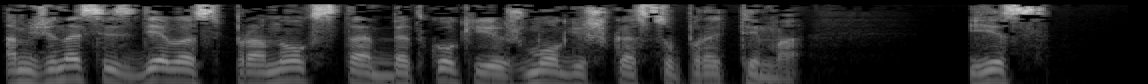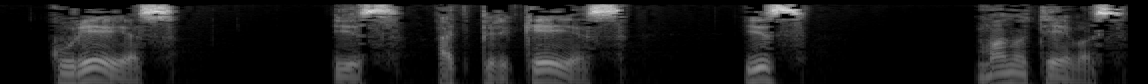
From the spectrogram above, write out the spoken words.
Amžinasis Dievas pranoksta bet kokį žmogišką supratimą. Jis - kurėjas, Jis atpirkėjas. Jis mano tėvas.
